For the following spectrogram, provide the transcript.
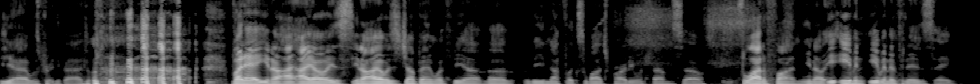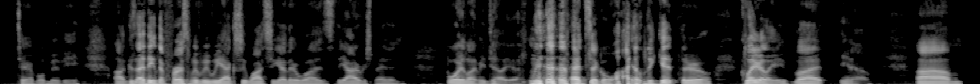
Yeah, it was pretty bad. but hey, you know, I, I always, you know, I always jump in with the uh, the the Netflix watch party with them, so it's a lot of fun. You know, e- even even if it is a terrible movie, because I think the first movie we actually watched together was The Irishman, and boy, let me tell you, that took a while to get through. Clearly, but you know, um,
